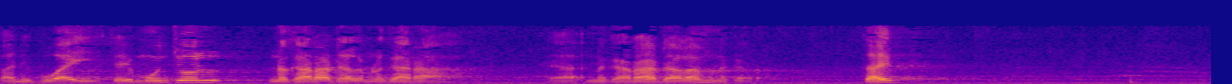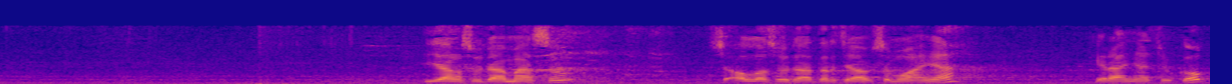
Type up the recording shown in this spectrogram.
Bani Buai. Jadi muncul negara dalam negara. Ya, negara dalam negara. Baik. Yang sudah masuk Insyaallah sudah terjawab semuanya. Kiranya cukup.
